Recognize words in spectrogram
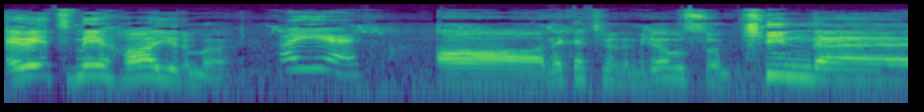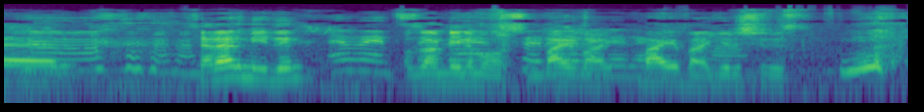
evet mi? Hayır mı? Hayır. Aa ne kaçırdım biliyor musun? Kinder. Sever miydin? Evet. O zaman benim olsun. Bay bay. Bay bay. Görüşürüz.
